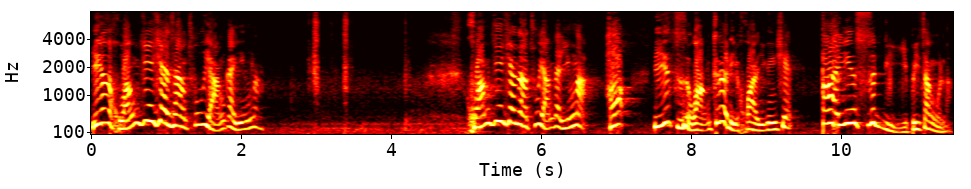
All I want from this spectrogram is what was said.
也就是黄金线上出阳盖阴了，黄金线上出阳盖阴了。好，你只往这里画一根线，大阴实体被站稳了。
